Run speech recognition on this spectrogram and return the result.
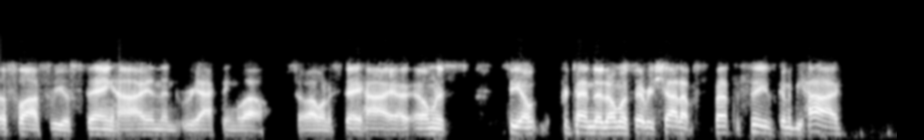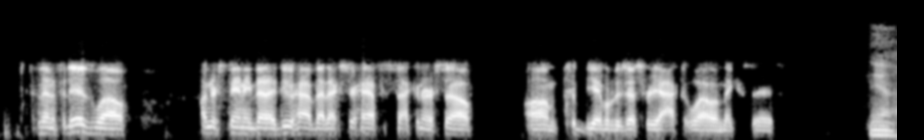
a philosophy of staying high and then reacting low. So I want to stay high. I, I want to see, uh, pretend that almost every shot I'm about to see is going to be high. And then if it is low, understanding that I do have that extra half a second or so um, to be able to just react well and make a save. Yeah.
